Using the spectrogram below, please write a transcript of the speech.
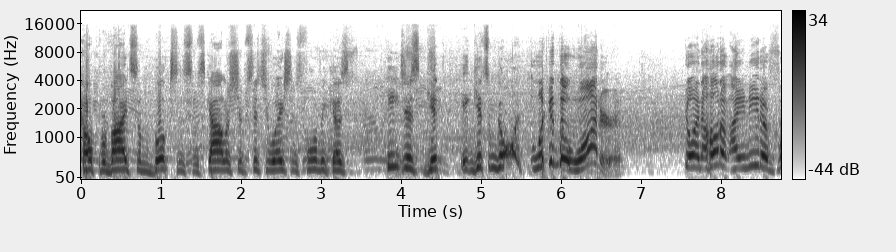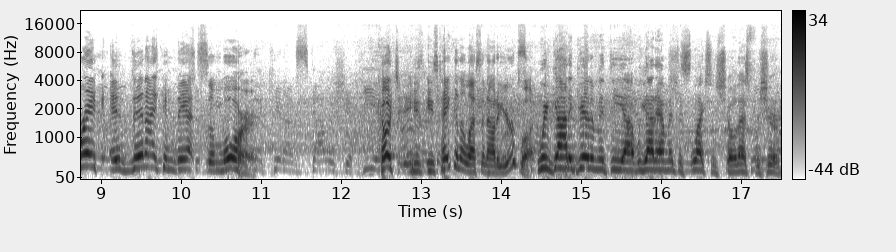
help provide some books and some scholarship situations for him because he just get it gets him going. Look at the water. Going, hold up, I need a break, and then I can dance some more. Coach, he's, he's taking a lesson out of your book. We got to get him at the uh, we got to have him at the selection show. That's for sure.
